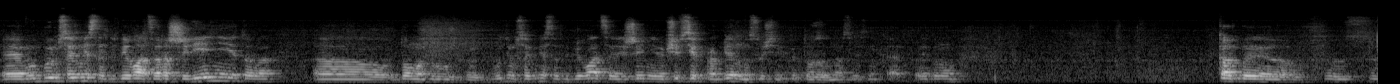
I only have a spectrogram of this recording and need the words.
Э, мы будем совместно добиваться расширения этого э, дома дружбы, будем совместно добиваться решения вообще всех проблем насущных, которые у нас возникают. Поэтому как бы с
